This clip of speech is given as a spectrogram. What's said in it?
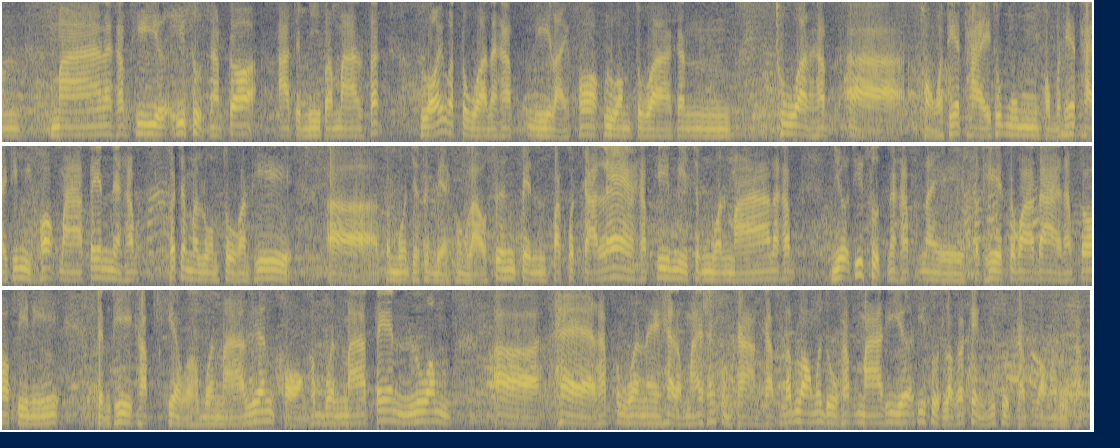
ม้านะครับที่เยอะที่สุดนะครับก็อาจจะมีประมาณสัก ร้อยกว่าตัวนะครับ มีหลายคอกรวมตัวกันทั่วนะครับอของประเทศไทยทุกมุมของประเทศไทยที่มีคอกมาเต้นเนี่ยครับก็จะมารวมตัวกันที่ตำบลเจดเสมียของเรา ซึ่งเป็นปรากฏการณ์แรกนะครับที่มีจำนวนม้านะครับ เยอะที่สุดนะครับในประเทศก็ว่าได้นะครับ ก็ปีนี้เต็มที่ครับเกี่ยวกับขบวนม้าเรื่องของขบวนม้าเต้นร่วมแห่ครับขบวนในแห่ดอกไม้ท้ายสงการครับรับรองมาดูครับม้าที่เยอะที่สุดเราก็เก่งที่สุดครับลองมาดูครับ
